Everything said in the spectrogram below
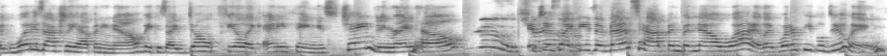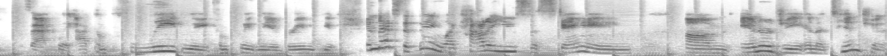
like what is actually happening now? Because i don't feel like anything is changing right now. True, true. it's just like these events happen but now what? Like what are people doing? exactly. I completely completely agree with you. And that's the thing like how do you sustain um, energy and attention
